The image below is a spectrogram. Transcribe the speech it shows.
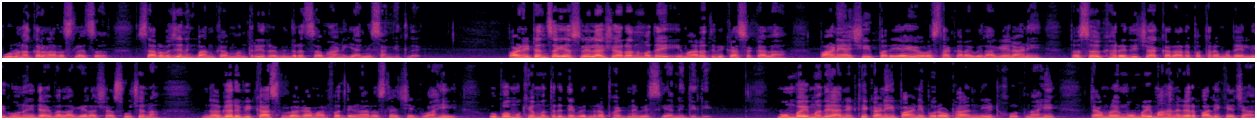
पूर्ण करणार असल्याचं सार्वजनिक बांधकाम मंत्री रवींद्र चव्हाण यांनी सांगितलंय. पाणी टंचाई असलेल्या शहरांमध्ये इमारत विकासकाला पाण्याची पर्यायी व्यवस्था करावी लागेल आणि तसं खरेदीच्या करारपत्रामध्ये लिहूनही द्यावं लागेल अशा सूचना नगर विकास विभागामार्फत देणार असल्याची ग्वाही उपमुख्यमंत्री देवेंद्र फडणवीस यांनी दिली. मुंबईमध्ये अनेक ठिकाणी पाणी पुरवठा नीट होत नाही. त्यामुळे मुंबई महानगरपालिकेच्या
